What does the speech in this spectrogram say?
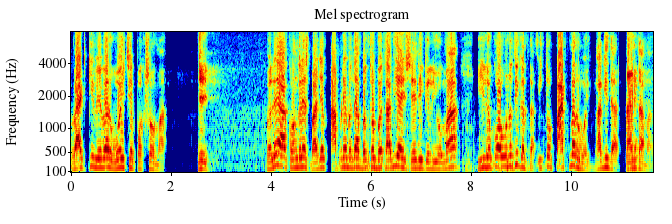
વાટકી વ્યવહાર હોય છે પક્ષોમાં. જી. ભલે આ કોંગ્રેસ ભાજપ આપણે બધા બથોબથ આવ્યા શહેરી ગલીઓમાં એ લોકો આવું નથી કરતા. એ તો પાર્ટનર હોય ભાગીદાર જનતામાં.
